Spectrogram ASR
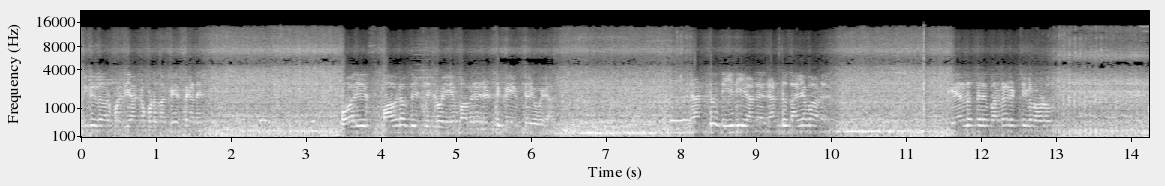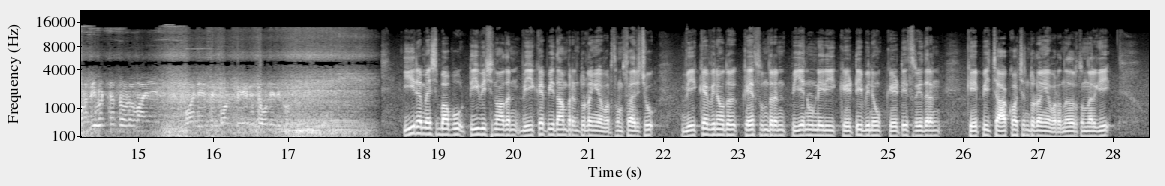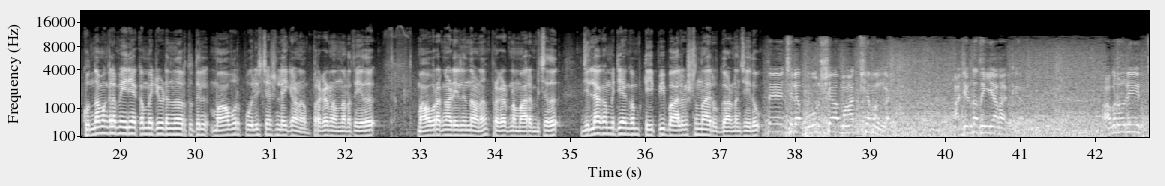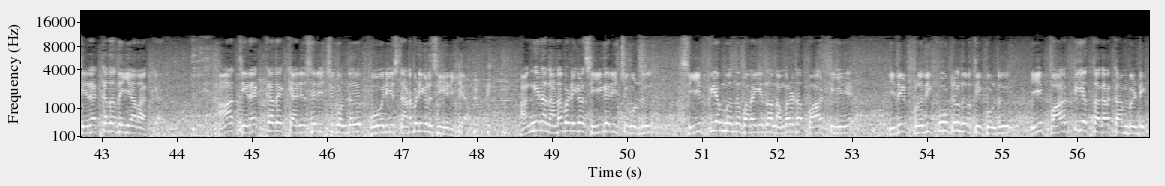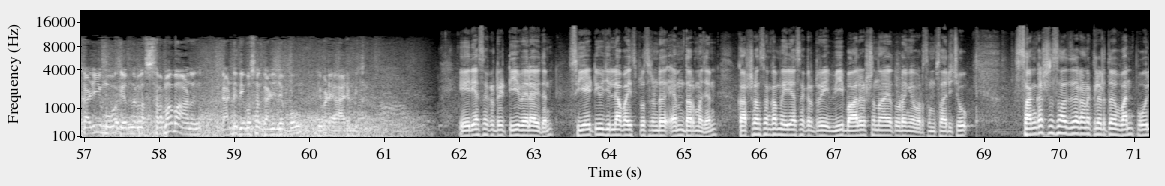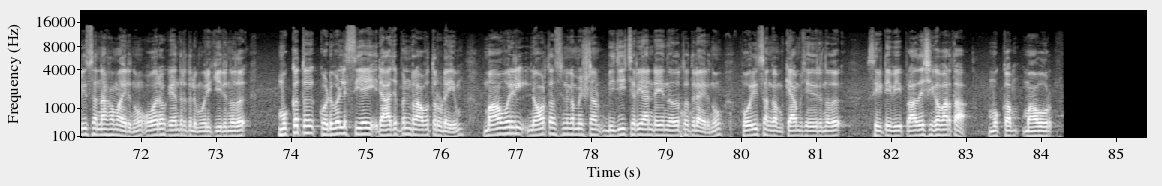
നീതികാർ പ്രതിയാക്കപ്പെടുന്ന കേസുകളിൽ പോലീസ് മൗനം ദീക്ഷിക്കുകയും അവരെ രക്ഷിക്കുകയും ചെയ്യുകയാണ്. രണ്ടു നീതിയാണ് രണ്ടു നയമാണ് കേരളത്തിലെ ഭരണകക്ഷികളോടും പ്രതിപക്ഷത്തോടുമായി പോലീസ് ഇപ്പോൾ സ്വീകരിച്ചുകൊണ്ടിരിക്കുന്നു E Ramesh Babu T Viswanathan V K Peethambaran തുടങ്ങിയവർ സംസാരിച്ചു. V K Vinod K Sundaran P N Unniri K T Binu K T Sreedharan K P Chakkochan തുടങ്ങിയവർ നേതൃത്വം നൽകി. കുന്ദമംഗലം ഏരിയ കമ്മിറ്റിയുടെ നേതൃത്വത്തിൽ മാവൂർ പോലീസ് സ്റ്റേഷനിലേക്കാണ് പ്രകടനം നടത്തിയത്. മാവൂറങ്ങാടിയിൽ നിന്നാണ് പ്രകടനം ആരംഭിച്ചത്. ജില്ലാ കമ്മിറ്റി അംഗം ടി പി ബാലകൃഷ്ണൻ നായർ ഉദ്ഘാടനം ചെയ്തു. ചില ബൂർഷ മാധ്യമങ്ങൾ അജണ്ട തയ്യാറാക്കുക. അവർ ഒരു തിരക്കഥ തയ്യാറാക്കുക. ആ തിരക്കഥയ്ക്കനുസരിച്ചുകൊണ്ട് പോലീസ് നടപടികൾ സ്വീകരിക്കുക. അങ്ങനെ നടപടികൾ സ്വീകരിച്ചുകൊണ്ട് സി പി എം എന്ന് പറയുന്ന നമ്മളുടെ പാർട്ടിയെ ഇതിൽ പ്രതിക്കൂട്ടിൽ നിർത്തിക്കൊണ്ട് ഈ പാർട്ടിയെ തകർക്കാൻ വേണ്ടി കഴിയുമോ എന്നുള്ള ശ്രമമാണ് രണ്ട് ദിവസം കഴിഞ്ഞപ്പോൾ ഇവിടെ ആരംഭിച്ചത്. Area secretary T Velayudhan C I T U ജില്ലാ വൈസ് പ്രസിഡന്റ് എം ധർമ്മജൻ കർഷക സംഘം area secretary V Balakrishnan Nair തുടങ്ങിയവർ സംസാരിച്ചു. സംഘർഷ സാധ്യത കണക്കിലെടുത്ത് വൻ പോലീസ് സന്നാഹമായിരുന്നു ഓരോ കേന്ദ്രത്തിലും ഒരുക്കിയിരുന്നത്. മുക്കത്ത് കൊടുവള്ളി സി ഐ രാജപ്പൻ റാവത്തറുടെയും മാവൂരിൽ നോർത്ത് അസിസ്റ്റന്റ് കമ്മീഷണർ ബിജി ചെറിയാന്റെയും നേതൃത്വത്തിലായിരുന്നു പോലീസ് സംഘം ക്യാമ്പ് ചെയ്തിരുന്നത്. സി പ്രാദേശിക വാർത്ത മുക്കം മാവൂർ.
